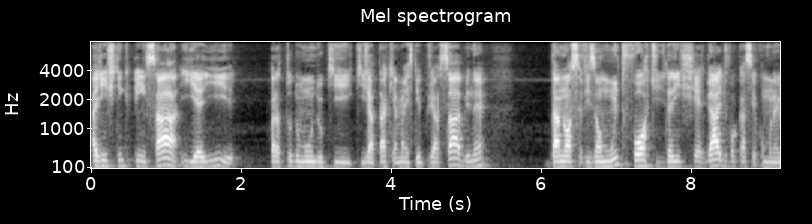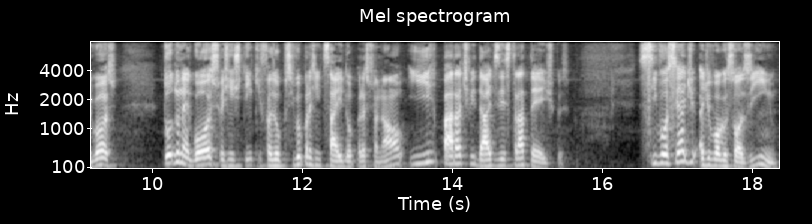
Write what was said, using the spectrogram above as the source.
a gente tem que pensar, e aí para todo mundo que, que já está aqui há mais tempo já sabe, né? Da nossa visão muito forte de enxergar a advocacia como negócio, todo negócio a gente tem que fazer o possível para a gente sair do operacional e ir para atividades estratégicas. Se você advoga sozinho,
